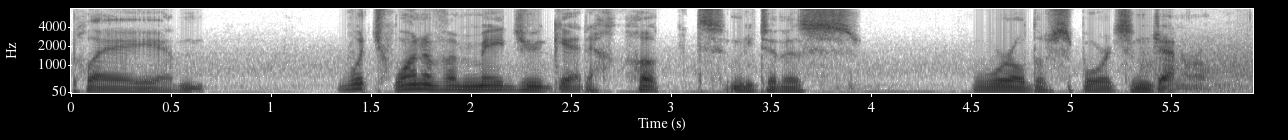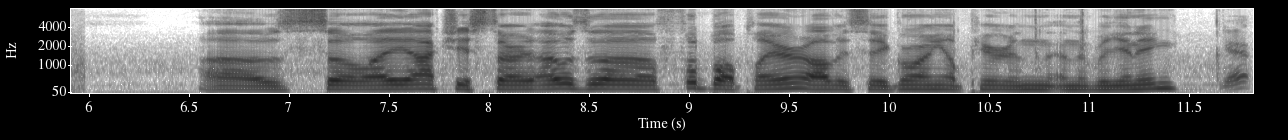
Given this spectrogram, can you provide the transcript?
play, and which one of them made you get hooked into this world of sports in general? Uh, so I actually started. I was a football player, obviously growing up here in, in the beginning. Yep.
